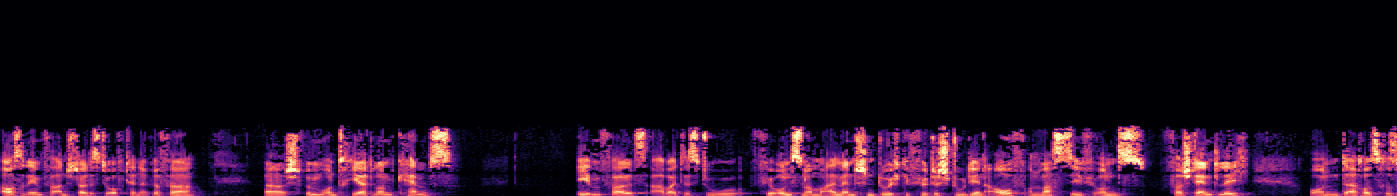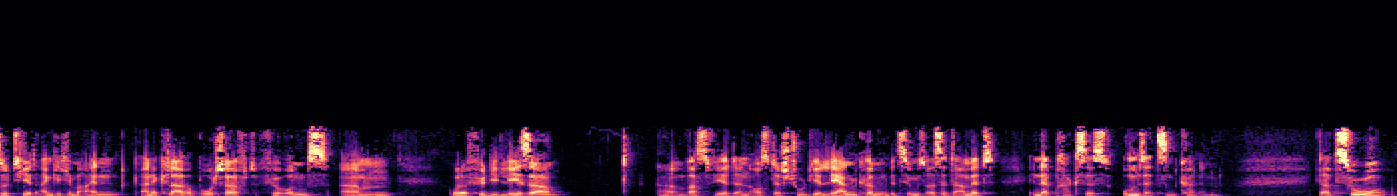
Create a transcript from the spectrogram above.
Außerdem veranstaltest du auf Teneriffa äh, Schwimm- und Triathlon-Camps. Ebenfalls arbeitest du für uns Normalmenschen durchgeführte Studien auf und machst sie für uns verständlich und daraus resultiert eigentlich immer ein, eine klare Botschaft für uns ähm, oder für die Leser, was wir denn aus der Studie lernen können, beziehungsweise damit in der Praxis umsetzen können. Dazu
